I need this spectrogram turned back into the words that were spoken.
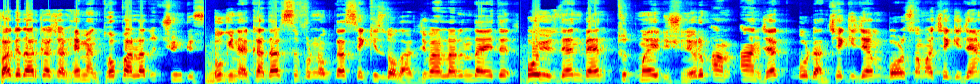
Fakat arkadaşlar hemen toparladı çünkü bugüne kadar 0.8 dolar civarlarındaydı. O yüzden ben tutmayı düşünüyorum. Ancak buradan çekeceğim, borsama çekeceğim.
